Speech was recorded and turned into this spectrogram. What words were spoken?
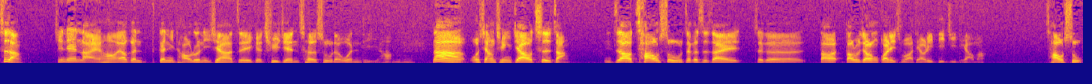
市长，今天来哈，要跟跟你讨论一下这个区间测速的问题哈。那我想请教市长，你知道超速这个是在这个道道路交通管理处罚条例第几条吗？超速，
